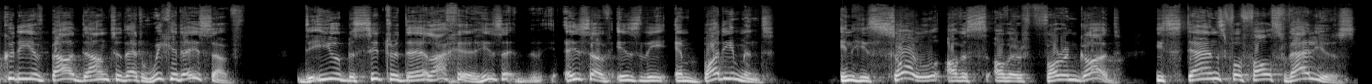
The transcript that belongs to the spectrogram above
could he have bowed down to that wicked Esav? Esav is the embodiment in his soul of a, of a foreign god. He stands for false values.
